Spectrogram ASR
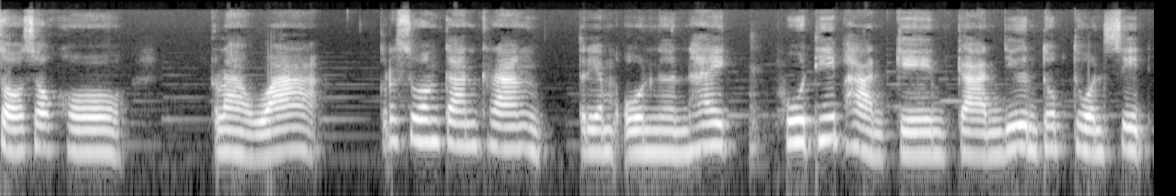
สสค กล่าวว่า กระทรวงการคลังเตรียมโอนเงินให้ผู้ที่ผ่านเกณฑ์การยื่นทบทวนสิทธิ์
